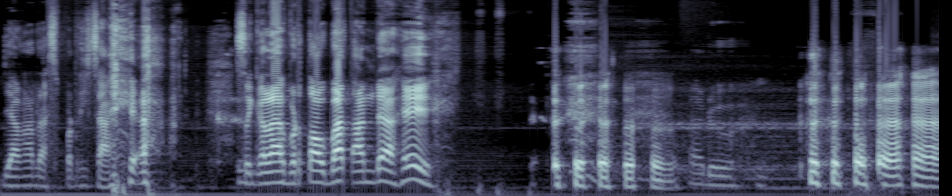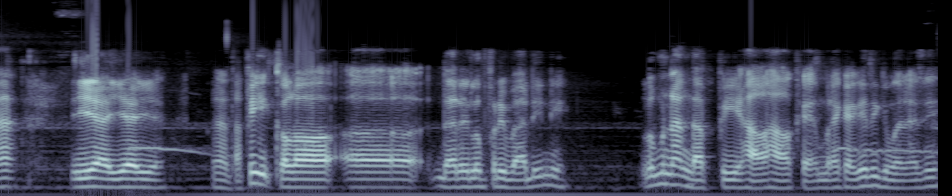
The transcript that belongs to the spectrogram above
janganlah seperti saya. Segala bertobat anda, hei. Aduh. iya, iya, iya. Nah, tapi kalau eh, dari lu pribadi nih, lu menanggapi hal-hal kayak mereka gitu gimana sih?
